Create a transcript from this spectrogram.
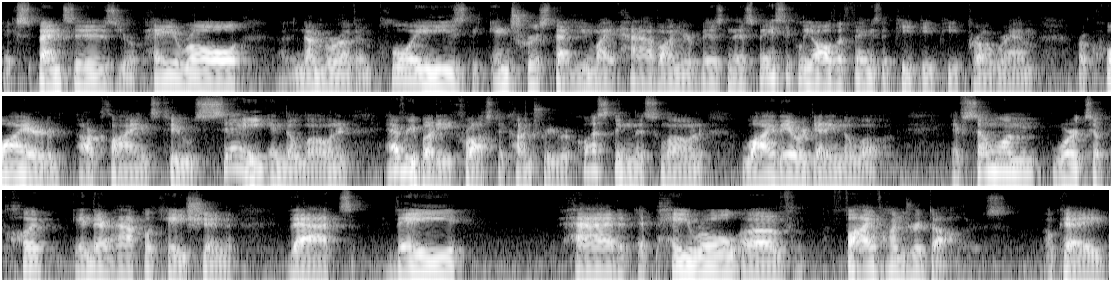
expenses, your payroll, number of employees, the interest that you might have on your business, basically all the things the PPP program required our clients to say in the loan and everybody across the country requesting this loan why they were getting the loan. If someone were to put in their application that they had a payroll of $500 okay,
